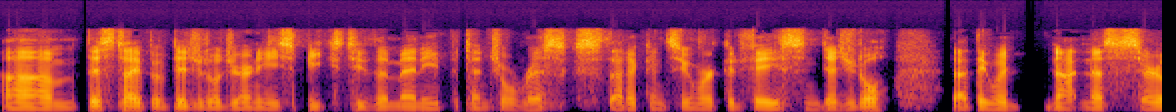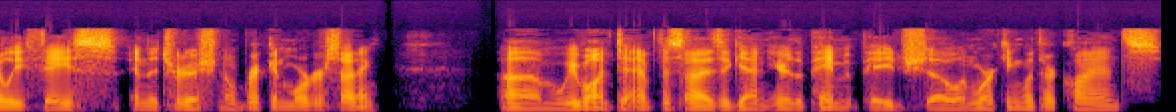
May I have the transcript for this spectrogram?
Um, this type of digital journey speaks to the many potential risks that a consumer could face in digital that they would not necessarily face in the traditional brick and mortar setting. Um, we want to emphasize again here the payment page. So in working with our clients,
